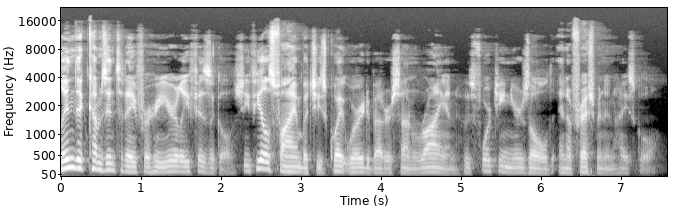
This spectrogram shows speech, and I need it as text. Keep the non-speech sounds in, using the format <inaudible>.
Linda comes in today for her yearly physical. She feels fine, but she's quite worried about her son Ryan, who's 14 years old and a freshman in high school.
